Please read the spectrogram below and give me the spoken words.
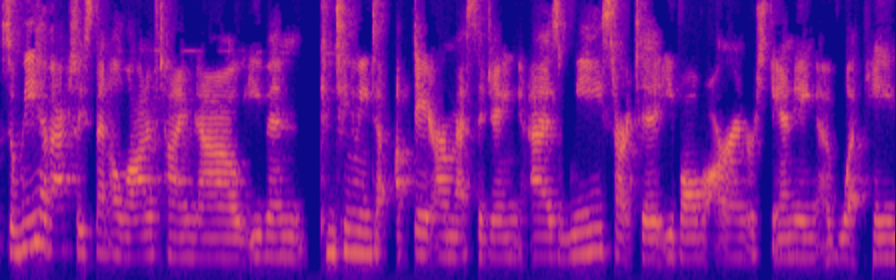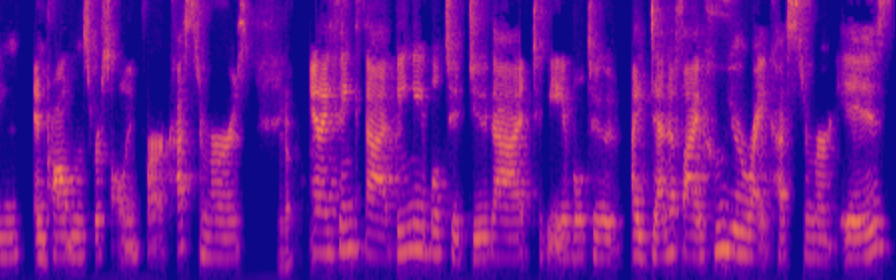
so we have actually spent a lot of time now, even continuing to update our messaging as we start to evolve our understanding of what pain and problems we're solving for our customers. And I think that being able to do that, to be able to identify who your right customer is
